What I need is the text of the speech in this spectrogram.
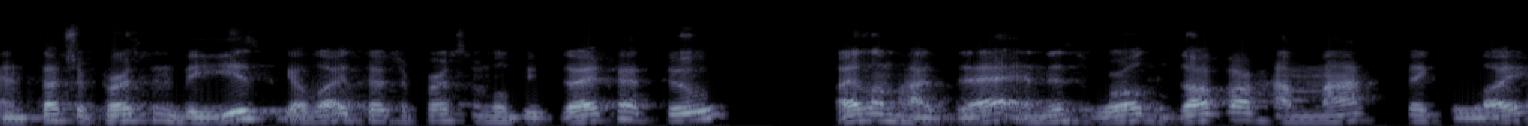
And such a person, the Yizgaloi, such a person will be Zeicha to Eilam Hazeh in this world, Davar Hamaspik Loi,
